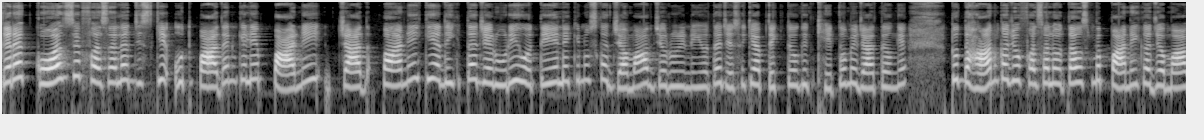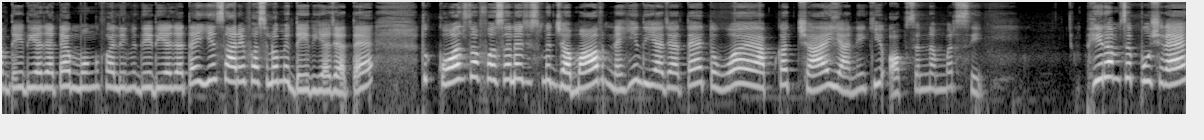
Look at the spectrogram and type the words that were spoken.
कह कौन सी फ़सल है जिसके उत्पादन के लिए पानी पानी की अधिकता ज़रूरी होती है, लेकिन उसका जमाव ज़रूरी नहीं होता? जैसे कि आप देखते होंगे, खेतों में जाते होंगे तो धान का जो फ़सल होता है, उसमें पानी का जमाव दे दिया जाता है, मूँगफली में दे दिया जाता है, ये सारे फ़सलों में दे दिया जाता है। तो कौन सा फ़सल है जिसमें जमाव नहीं दिया जाता है? तो वह है आपका चाय, यानी कि ऑप्शन नंबर सी। फिर हमसे पूछ रहा है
